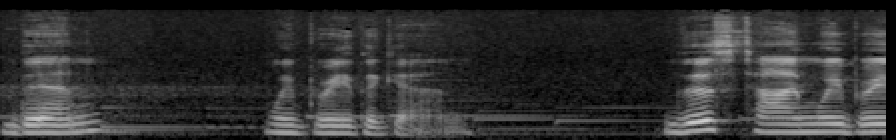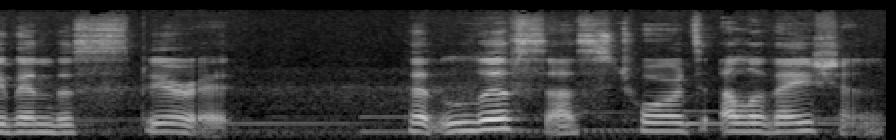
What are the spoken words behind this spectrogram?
Then we breathe again. This time we breathe in the spirit that lifts us towards elevation,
